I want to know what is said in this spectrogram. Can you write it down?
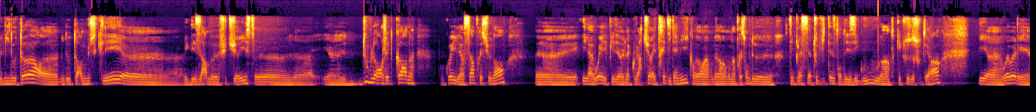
de minotaure, euh, euh, avec des armes futuristes, euh, euh, double rangée de cornes. Donc oui, il est assez impressionnant. Et là, ouais, et puis la, couverture est très dynamique. On a, on a, on a l'impression de se déplacer à toute vitesse dans des égouts ou quelque chose de souterrain. Et ouais, ouais, les.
